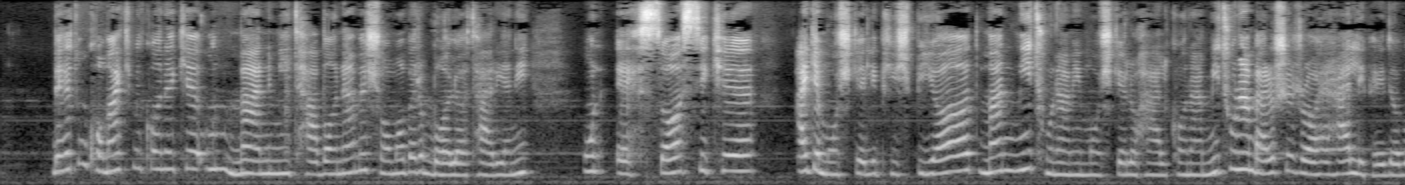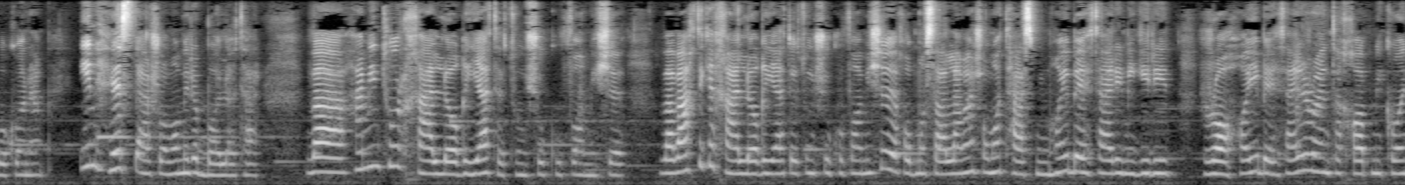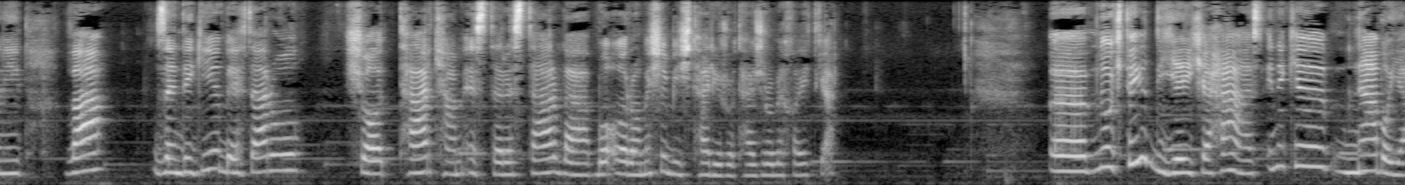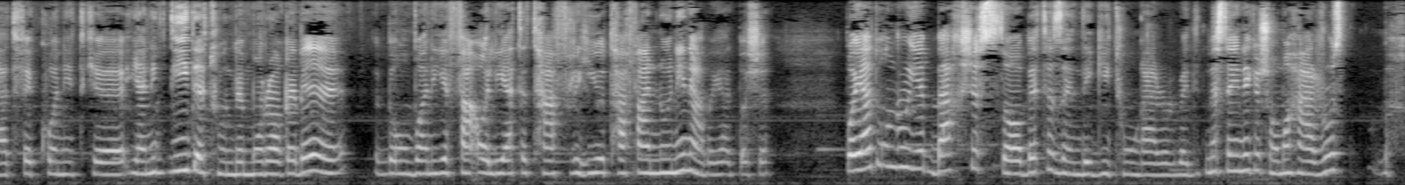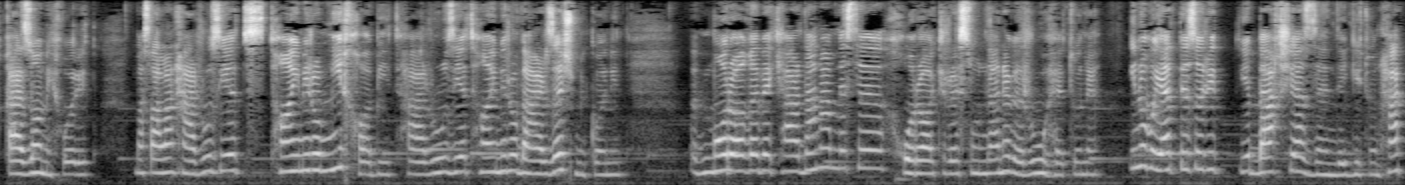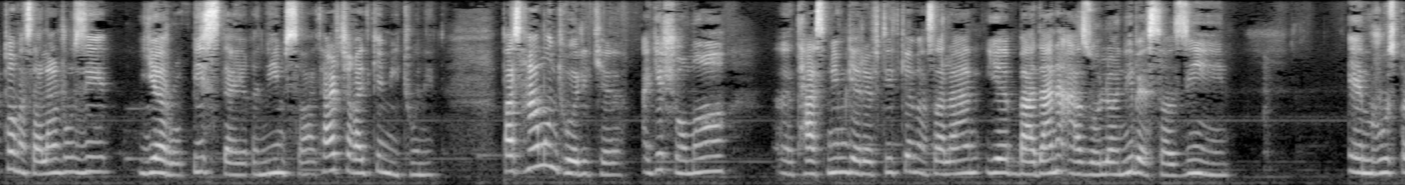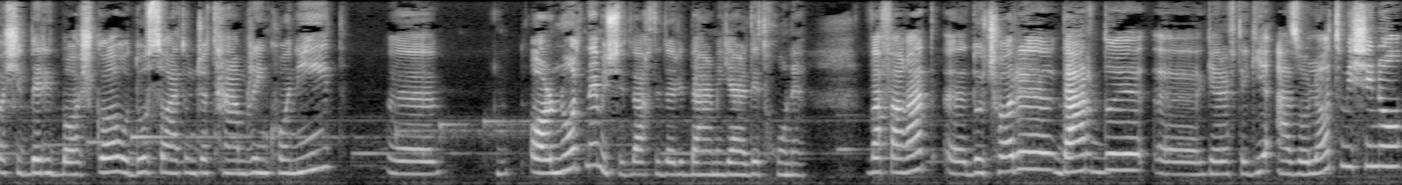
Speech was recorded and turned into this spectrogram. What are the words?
بهتون کمک می‌کنه که اون من می‌توانم شما بره بالاتر. یعنی اون احساسی که اگه مشکلی پیش بیاد من می‌تونم این مشکل رو حل کنم. می‌تونم براش راه حلی پیدا بکنم. این حس در شما میره بالاتر. و همینطور خلاقیتتون شکوفا میشه. و وقتی که خلاقیتتون شکوفا میشه خب مسلما شما تصمیم های بهتری می‌گیرید راه های بهتری رو انتخاب می‌کنید و زندگی بهتر و شادتر کم استرستر و با آرامش بیشتری رو تجربه خواهید کرد. نکته دیگه ای که هست اینه که نباید فکر کنید که یعنی دیدتون به مراقبه به عنوان یه فعالیت تفریحی و تفننی نباید باشه. باید اون رو یه بخش ثابت زندگیتون قرار بدید. مثل اینه که شما هر روز غذا می‌خورید. مثلا هر روز یه تایمی رو میخوابید هر روز یه تایمی رو ورزش می‌کنید. مراقبه کردن هم مثل خوراک رسوندن به روحتونه. اینو باید بذارید یه بخشی از زندگیتون. حتی مثلا روزی یه رو 20 دقیقه نیم ساعت هر چقدر که می‌تونید. پس همونطوری که اگه شما تصمیم گرفتید که مثلا یه بدن ازولانی بسازین امروز پاشید برید باشگاه و دو ساعت اونجا تمرین کنید آرنولد نمیشید وقتی دارید برمیگردید خونه. و فقط دچار درد گرفتگی ازولات میشین و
